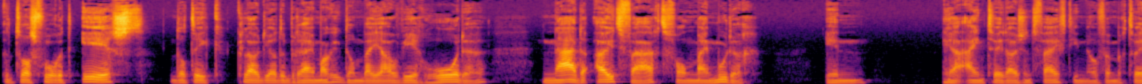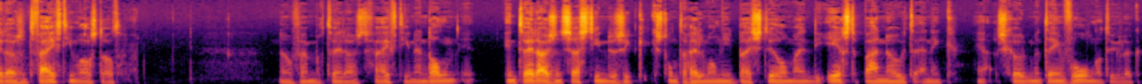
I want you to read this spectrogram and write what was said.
het was voor het eerst dat ik Claudia de Breij, mag ik dan bij jou, weer hoorde na de uitvaart van mijn moeder. In ja, eind 2015, november 2015 was dat. November 2015. En dan in 2016, dus ik, ik stond er helemaal niet bij stil, maar die eerste paar noten en ik ja, schoot meteen vol natuurlijk.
